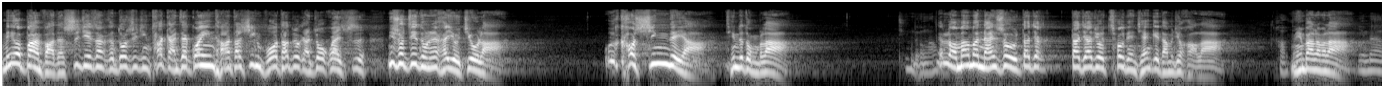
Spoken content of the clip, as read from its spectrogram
没有办法的，世界上很多事情，他敢在观音堂，他信佛，他都敢做坏事。你说这种人还有救啦？我靠心的呀，听得懂不啦？听懂了。那老妈妈难受，大家大家就凑点钱给他们就好啦。好，明白了不啦？明白了。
